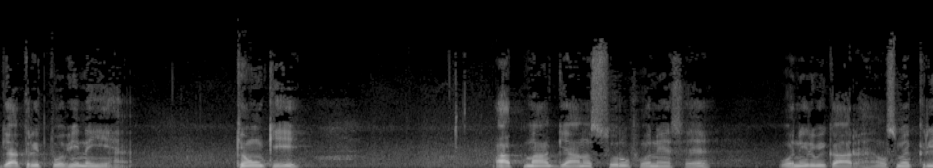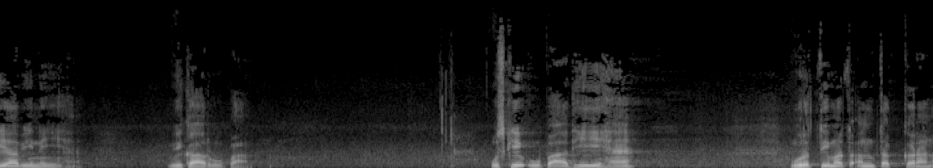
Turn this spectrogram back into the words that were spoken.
ज्ञातृत्व भी नहीं है। क्योंकि आत्मा ज्ञान स्वरूप होने से वो निर्विकार है, उसमें क्रिया भी नहीं है, विकार रूपा। उसकी उपाधि है वृत्तिमत अंतकरण।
